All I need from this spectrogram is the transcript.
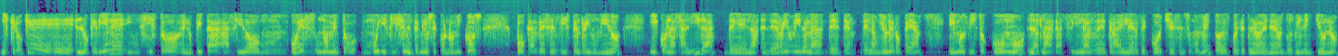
Y creo que eh, lo que viene, insisto, Lupita, ha sido o es un momento muy difícil en términos económicos, pocas veces visto en Reino Unido, y con la salida de, la, de Reino Unido de, de, la Unión Europea, hemos visto cómo las largas filas de trailers, de coches en su momento, después del 1 de enero del 2021,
